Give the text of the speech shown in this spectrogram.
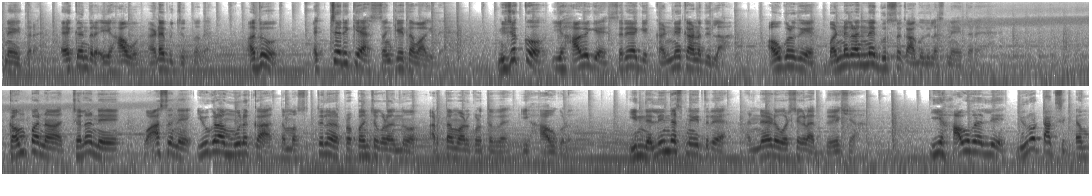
ಸ್ನೇಹಿತರೆ, ಏಕೆಂದರೆ ಈ ಹಾವು ಎಡೆ ಬಿಚ್ಚುತ್ತದೆ. ಅದು ಎಚ್ಚರಿಕೆಯ ಸಂಕೇತವಾಗಿದೆ. ನಿಜಕ್ಕೂ ಈ ಹಾವಿಗೆ ಸರಿಯಾಗಿ ಕಣ್ಣೇ ಕಾಣೋದಿಲ್ಲ. ಅವುಗಳಿಗೆ ಬಣ್ಣಗಳನ್ನೇ ಗುರ್ಸೋಕ್ಕಾಗೋದಿಲ್ಲ ಸ್ನೇಹಿತರೆ. ಕಂಪನ, ಚಲನೆ, ವಾಸನೆ ಇವುಗಳ ಮೂಲಕ ತಮ್ಮ ಸುತ್ತಲಿನ ಪ್ರಪಂಚಗಳನ್ನು ಅರ್ಥ ಮಾಡಿಕೊಳ್ತವೆ ಈ ಹಾವುಗಳು. ಇನ್ನೆಲ್ಲಿಂದ ಸ್ನೇಹಿತರೆ ಹನ್ನೆರಡು ವರ್ಷಗಳ ದ್ವೇಷ. ಈ ಹಾವುಗಳಲ್ಲಿ ನ್ಯೂರೋಟಾಕ್ಸಿಕ್ ಎಂಬ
